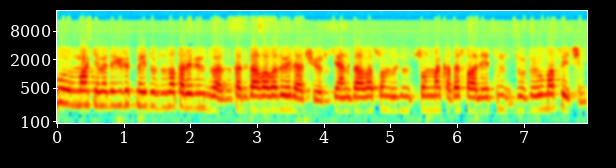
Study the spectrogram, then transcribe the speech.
bu mahkemede yürütmeyi durdurma talebimiz vardı. Tabi davaları öyle açıyoruz. Yani dava sonunun sonuna kadar faaliyetin durdurulması için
